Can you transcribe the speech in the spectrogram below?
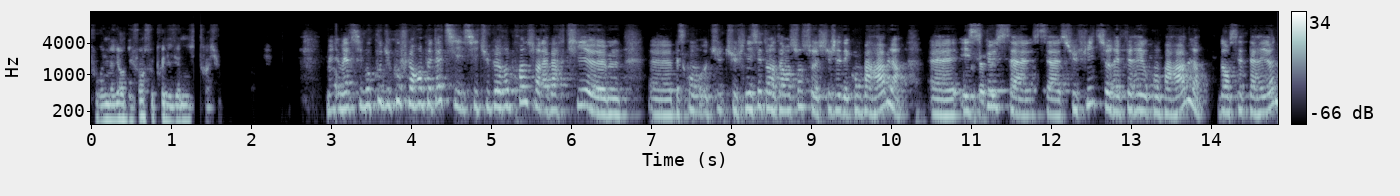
pour une meilleure défense auprès des administrations. Merci beaucoup. Du coup, Florent, peut-être si, si, tu peux reprendre sur la partie, euh, euh, parce que tu, tu, finissais ton intervention sur le sujet des comparables. Euh, Est-ce que ça, ça, suffit de se référer aux comparables dans cette période?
